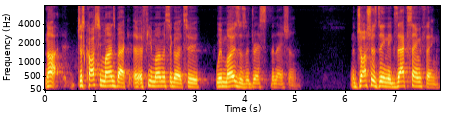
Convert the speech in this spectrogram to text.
Now, just cast your minds back a, few moments ago to where Moses addressed the nation. And Joshua is doing the exact same thing.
